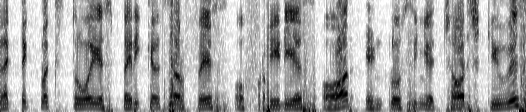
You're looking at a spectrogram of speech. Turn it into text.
electric flux through a spherical surface of radius or enclosing a charge q is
